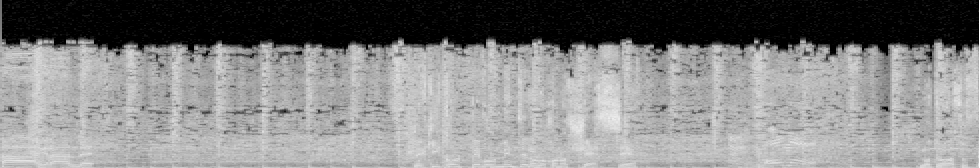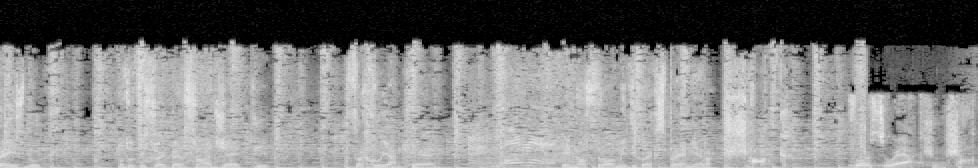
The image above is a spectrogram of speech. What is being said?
Ah, grande. per chi colpevolmente non lo conoscesse. Lo trova su Facebook con tutti i suoi personaggetti, fra cui anche il nostro mitico ex premier Shock. First reaction, shock.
